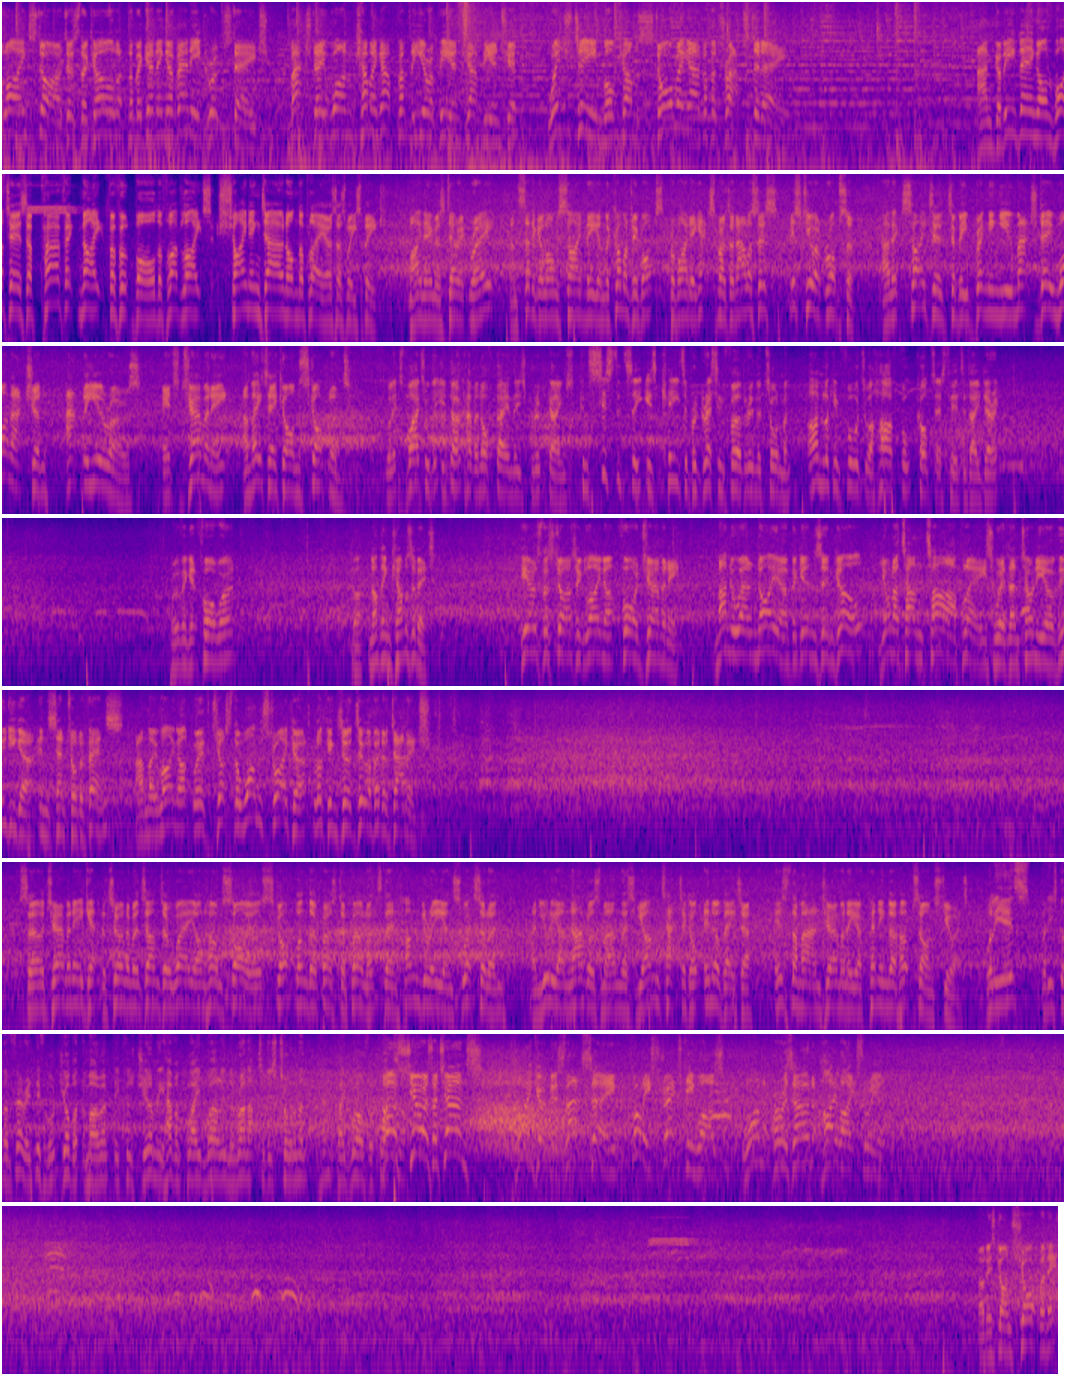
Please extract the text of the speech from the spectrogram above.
flying start is the goal at the beginning of any group stage. Match day one coming up at the European Championship. Which team will come storming out of the traps today? And good evening on what is a perfect night for football. The floodlights shining down on the players as we speak. My name is Derek Rae, and sitting alongside me in the commentary box, providing expert analysis, is Stewart Robson. And excited to be bringing you match day one action at the Euros. It's Germany, and they take on Scotland. Well, it's vital that you don't have an off day in these group games. Consistency is key to progressing further in the tournament. I'm looking forward to a hard-fought contest here today, Derek. Moving it forward. But nothing comes of it. Here's the starting lineup for Germany. Manuel Neuer begins in goal. Jonathan Tah plays with Antonio Rüdiger in central defence. And they line up with just the one striker looking to do a bit of damage. So Germany get the tournament underway on home soil. Scotland their first opponents, then Hungary and Switzerland. And Julian Nagelsmann, this young tactical innovator, is the man Germany are pinning their hopes on, Stewart. Well, he is, but he's got a very difficult job at the moment because Germany haven't played well in the run-up to this tournament. They haven't played well for quite Oh, Stewart, a chance! My goodness, that save. Fully stretched he was. One for his own highlights reel. But he's gone short with it.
